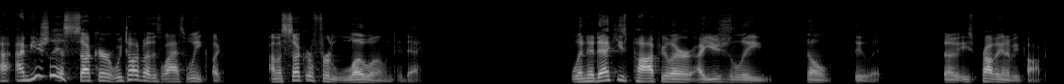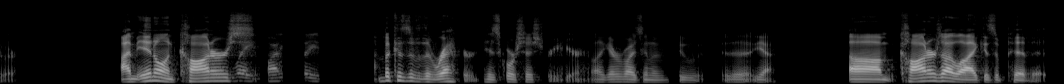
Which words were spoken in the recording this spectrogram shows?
I I'm usually a sucker. We talked about this last week. Like, I'm a sucker for low owned Hideki. When Hideki's popular, I usually don't do it. So he's probably going to be popular. I'm in on Conners Wait, why do you say? because of the record, his course history here. Like everybody's going to do it. Uh, yeah. Um, Conners I like as a pivot.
